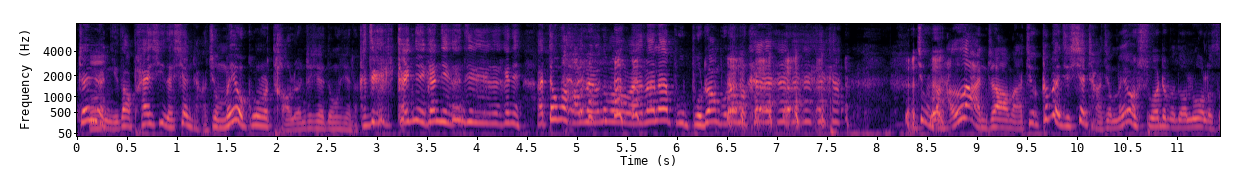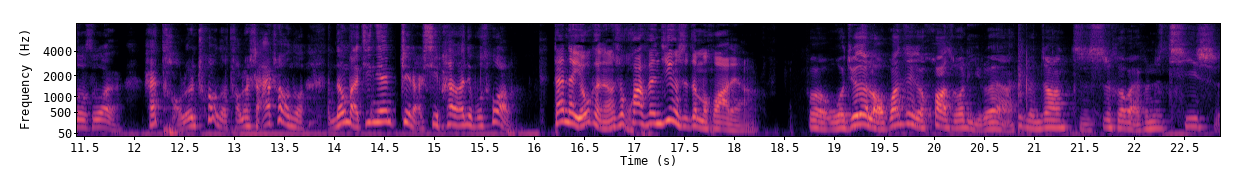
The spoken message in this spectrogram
真是你到拍戏的现场就没有功夫讨论这些东西了，赶紧赶紧赶紧赶紧赶紧，哎，灯光好了没有？灯光好了？来来补补妆补妆吧，开开开开开开，就完了，你知道吗？就根本就现场就没有说这么多啰啰嗦嗦的，还讨论创作，讨论啥创作？能把今天这点戏拍完就不错了。但他有可能是划分镜是这么画的呀。不，我觉得老关这个画作理论啊，基本上只适合百分之七十，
